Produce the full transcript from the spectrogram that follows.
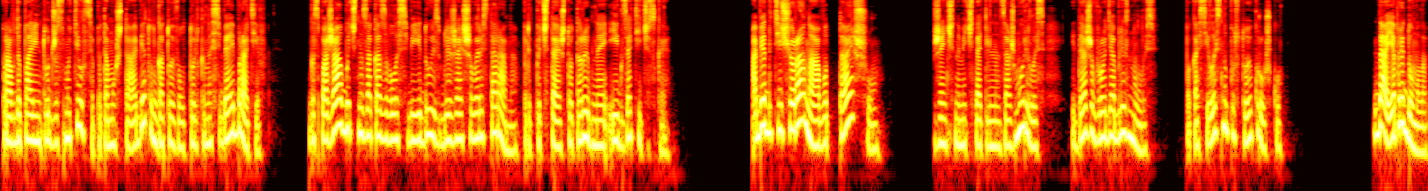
Правда, парень тут же смутился, потому что обед он готовил только на себя и братьев. Госпожа обычно заказывала себе еду из ближайшего ресторана, предпочитая что-то рыбное и экзотическое. Обедать еще рано, а вот тайшу... Женщина мечтательно зажмурилась и даже вроде облизнулась, покосилась на пустую кружку. Да, я придумала.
